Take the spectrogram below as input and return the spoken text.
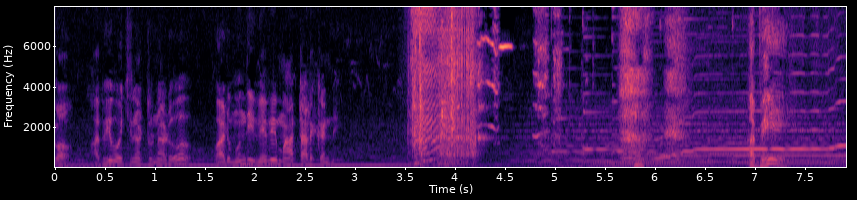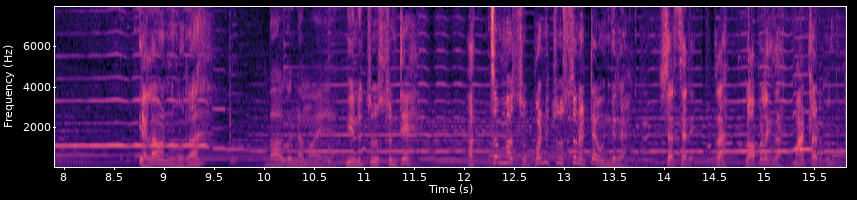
ఇదిగో అభి వచ్చినట్టున్నాడు. వాడి ముందు ఇవేవి మాట్లాడకండి. అభి ఎలా ఉన్నావురా? బాగున్నా మావయ్య నేను చూస్తుంటే అచ్చమ్మ సుబ్బని చూస్తున్నట్టే ఉందిరా. సరే సరే రా లోపలికి రా మాట్లాడుకుందాం.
